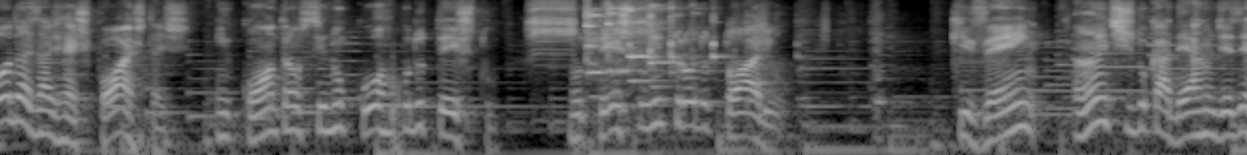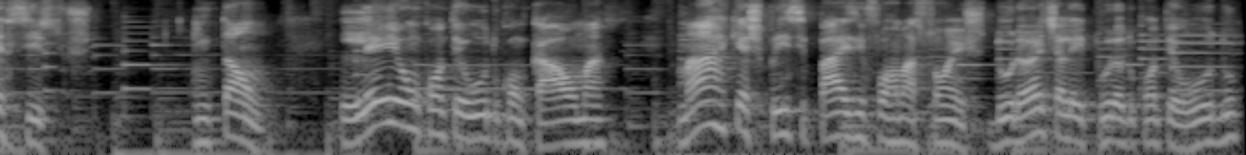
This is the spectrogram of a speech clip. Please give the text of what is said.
Todas as respostas encontram-se no corpo do texto, no texto introdutório, que vem antes do caderno de exercícios. Então, leiam o conteúdo com calma, marque as principais informações durante a leitura do conteúdo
